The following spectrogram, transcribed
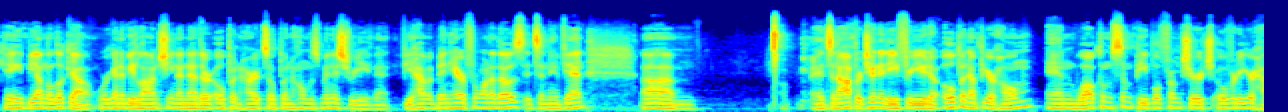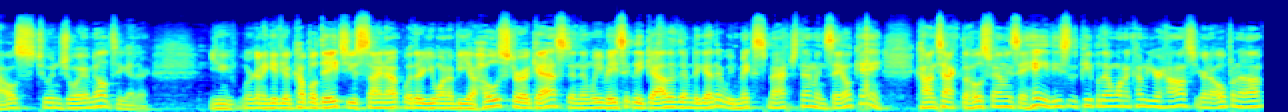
okay, be on the lookout. We're going to be launching another Open Hearts, Open Homes ministry event. If you haven't been here for one of those, it's an event. Um, it's an opportunity for you to open up your home and welcome some people from church over to your house to enjoy a meal together. You, we're going to give you a couple dates. You sign up whether you want to be a host or a guest, and then we basically gather them together. We mix match them and say, okay, contact the host family and say, hey, these are the people that want to come to your house. You're going to open it up.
